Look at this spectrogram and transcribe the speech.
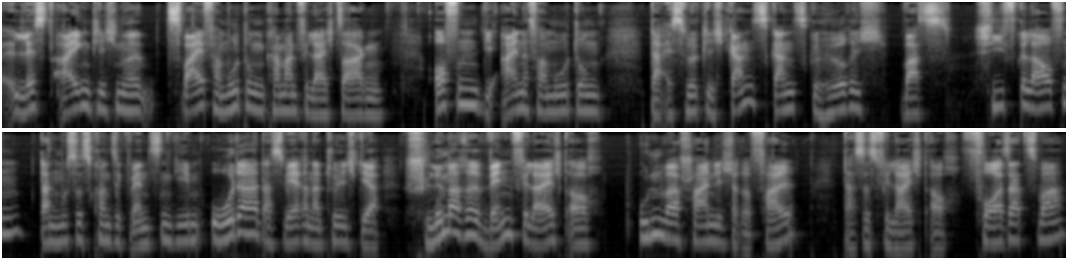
lässt eigentlich nur zwei Vermutungen, kann man vielleicht sagen, offen. Die eine Vermutung, da ist wirklich ganz, ganz gehörig was schiefgelaufen, dann muss es Konsequenzen geben. Oder, das wäre natürlich der schlimmere, wenn vielleicht auch unwahrscheinlichere Fall, dass es vielleicht auch Vorsatz war.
